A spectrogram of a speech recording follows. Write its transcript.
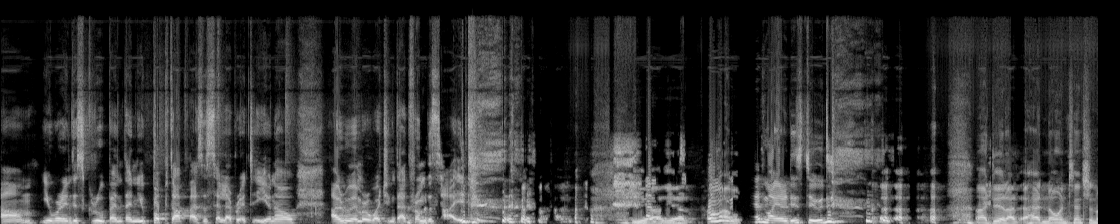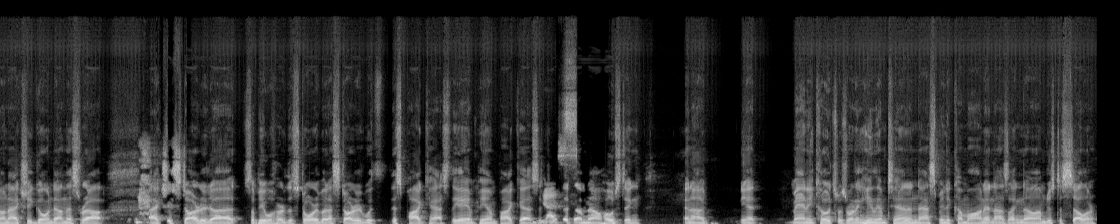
Um, you were in this group, and then you popped up as a celebrity. You know, I remember watching that from the side. yeah, yeah. Oh, I, I admire this dude. I did. I, I, had no intention on actually going down this route. I actually started. Uh, some people have heard the story, but I started with this podcast, the AMPM podcast yes. that, that, I'm now hosting. And I, yeah, Manny Coats was running Helium 10 and asked me to come on it, and I was like, no, I'm just a seller.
